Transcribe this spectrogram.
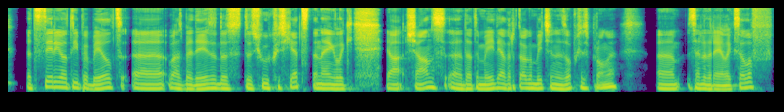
Het stereotype beeld eh, was bij deze dus, dus goed geschetst. En eigenlijk, ja, chance eh, dat de media er toch een beetje is opgesprongen. Uh, zijn er eigenlijk zelf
